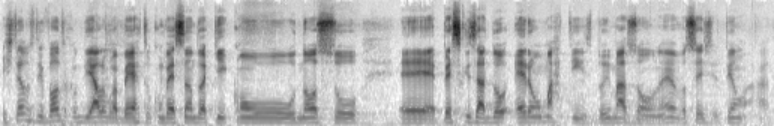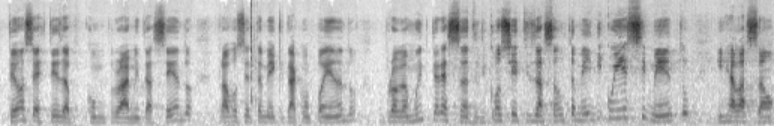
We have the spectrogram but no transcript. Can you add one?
Estamos de volta com o Diálogo Aberto, conversando aqui com o nosso é, pesquisador Eron Martins, do Amazon. Né? Vocês tenham, tenham certeza, como para mim está sendo, para você também que está acompanhando, um programa muito interessante de conscientização também de conhecimento em relação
